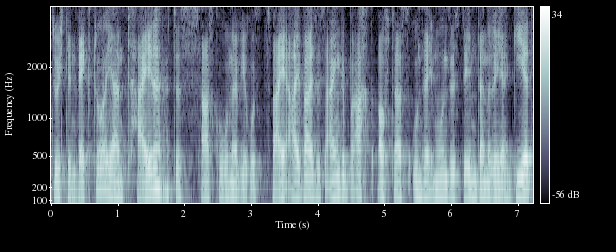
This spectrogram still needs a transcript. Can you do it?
durch den Vektor ja ein Teil des SARS-Coronavirus-2-Eiweißes eingebracht, auf das unser Immunsystem dann reagiert.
